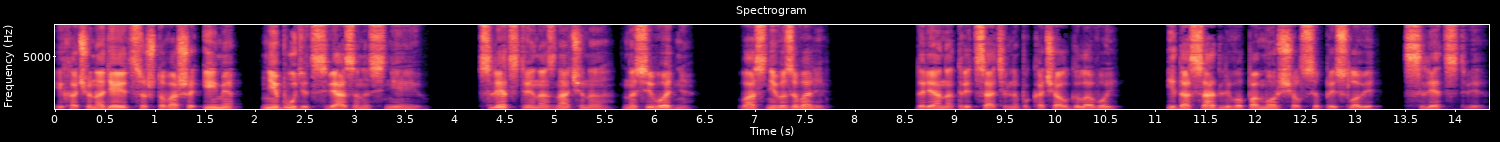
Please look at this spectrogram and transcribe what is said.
и хочу надеяться, что ваше имя не будет связано с нею. Следствие назначено на сегодня. Вас не вызывали? Дариан отрицательно покачал головой и досадливо поморщился при слове «следствие».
